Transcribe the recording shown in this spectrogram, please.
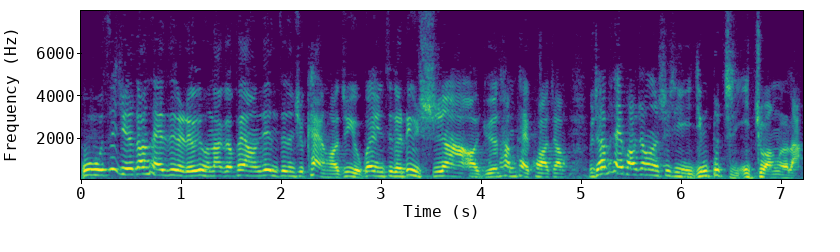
我我是觉得刚才这个刘勇大哥非常认真的去看哈，就有关于这个律师啊啊，觉得他们太夸张。我觉得他们太夸张的事情已经不止一桩了啦。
